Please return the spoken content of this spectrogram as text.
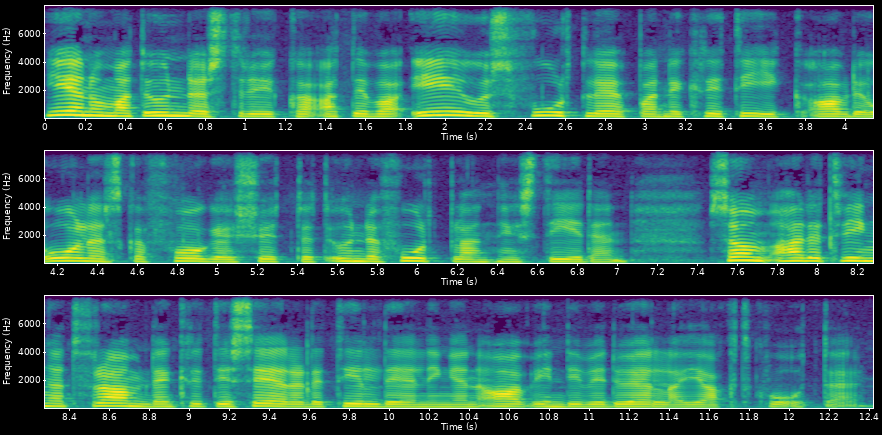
genom att understryka att det var EUs fortlöpande kritik av det åländska fågelskyttet under fortplantningstiden som hade tvingat fram den kritiserade tilldelningen av individuella jaktkvoter.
